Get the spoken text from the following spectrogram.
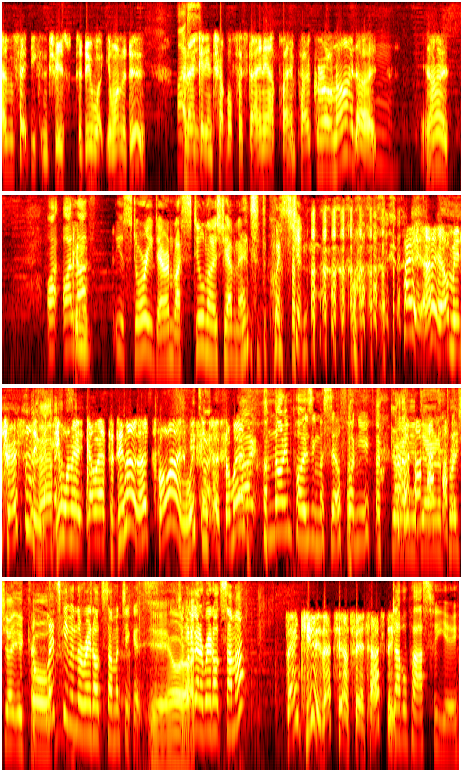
as I said, you can choose to do what you want to do. I, don't get in trouble for staying out playing poker all night. I, mm. you know, I, I Can- love your story, Darren, but I still noticed you haven't answered the question. hey, hey, I'm interested. If you want to go out to dinner, that's fine. We can go somewhere. no, I'm not imposing myself on you. Good on you, Darren. Appreciate your call. Let's give him the Red Hot Summer tickets. Yeah, all Do you want to go to Red Hot Summer? Thank you. That sounds fantastic. Double pass for you.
